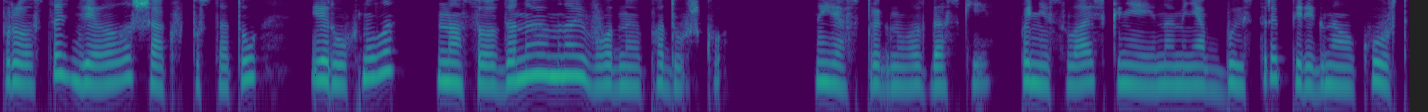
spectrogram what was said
Просто сделала шаг в пустоту и рухнула на созданную мной водную подушку. Я спрыгнула с доски, понеслась к ней, но меня быстро перегнал Курт,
